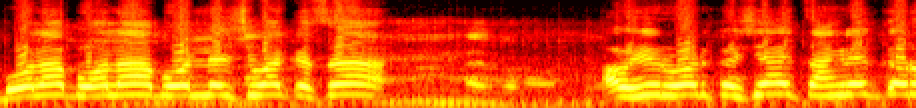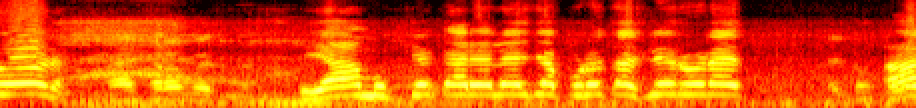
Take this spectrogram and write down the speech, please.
बोला बोला बोलल्याशिवाय कसं? अहो ही रोड कशी आहे? चांगले आहेत का रोड? या मुख्य कार्यालयाच्या पुढेच असले रोड आहेत. हा?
